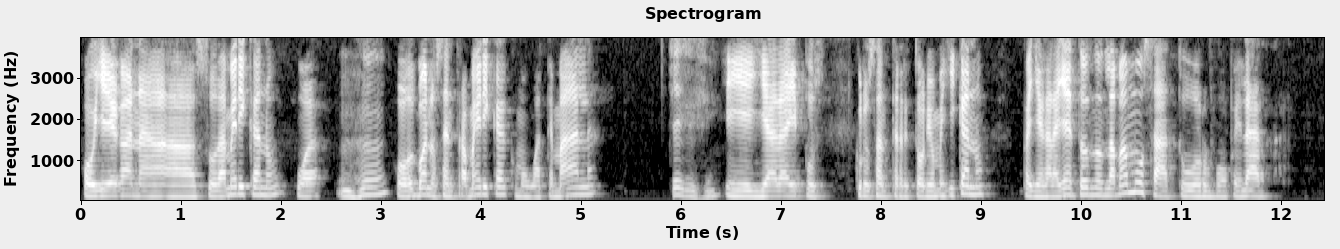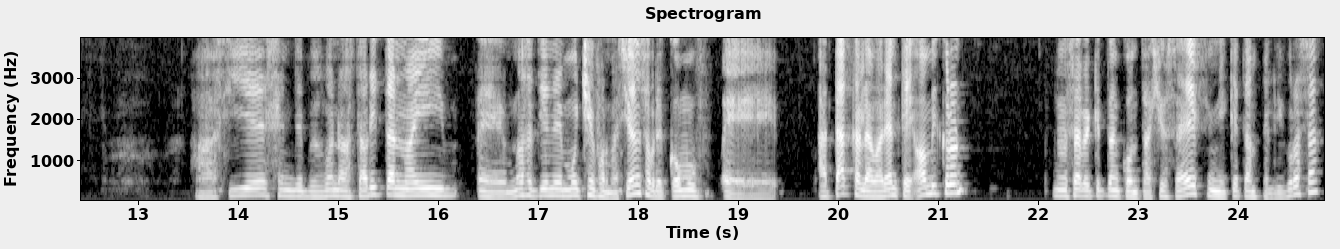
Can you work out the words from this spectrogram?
o llegan a Sudamérica, ¿no? O, bueno, Centroamérica, como Guatemala. Sí, sí, sí. Y ya de ahí, pues, cruzan territorio mexicano para llegar allá. Entonces nos la vamos a turbopelar. Así es, pues bueno, hasta ahorita no hay, eh, no se tiene mucha información sobre cómo eh, ataca la variante Omicron. No sabe qué tan contagiosa es ni qué tan peligrosa.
